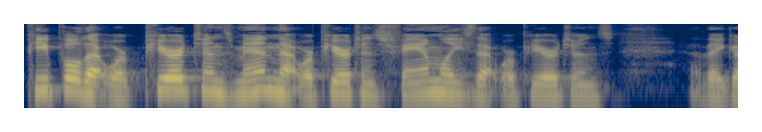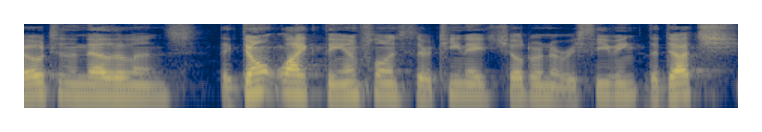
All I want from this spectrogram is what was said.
people that were Puritans, men that were Puritans, families that were Puritans. They go to the Netherlands. They don't like the influence their teenage children are receiving. The Dutch,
